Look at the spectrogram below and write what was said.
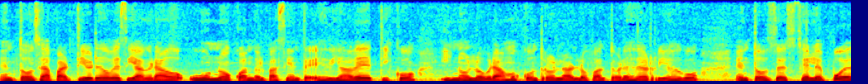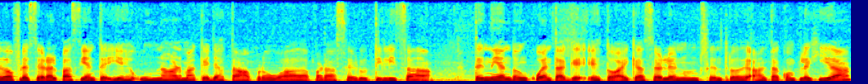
Entonces, a partir de obesidad grado 1, cuando el paciente es diabético y no logramos controlar los factores de riesgo, entonces se le puede ofrecer al paciente y es un arma que ya está aprobada para ser utilizada teniendo en cuenta que esto hay que hacerlo en un centro de alta complejidad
